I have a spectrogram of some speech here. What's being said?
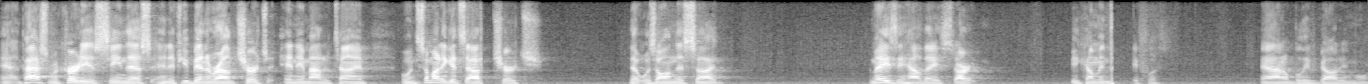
And Pastor McCurdy has seen this, and if you've been around church any amount of time, when somebody gets out of church that was on this side, amazing how they start becoming faithless. Yeah, I don't believe God anymore.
